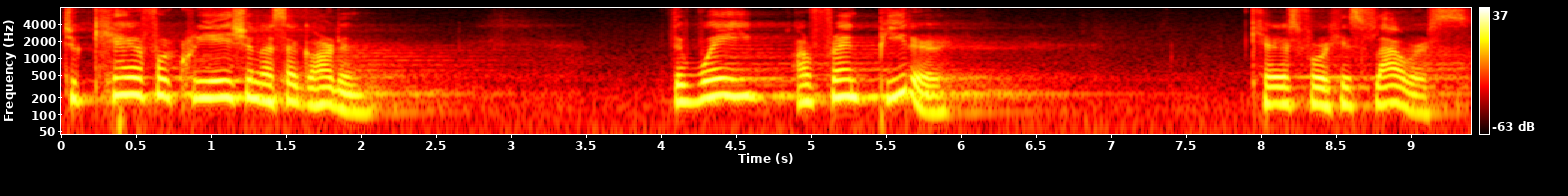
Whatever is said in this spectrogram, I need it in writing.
to care for creation as a garden. The way our friend Peter cares for his flowers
